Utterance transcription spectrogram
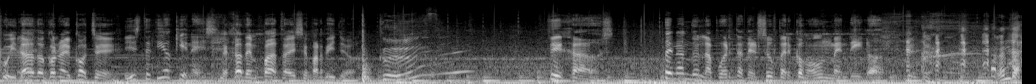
Cuidado con el coche. ¿Y este tío quién es? Dejad en paz a ese pardillo. Fijaos, cenando en la puerta del súper como un mendigo. Anda,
